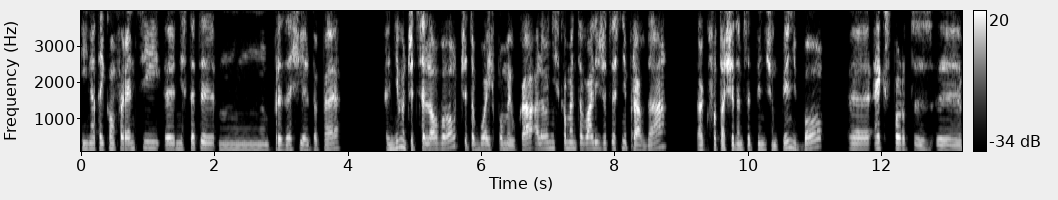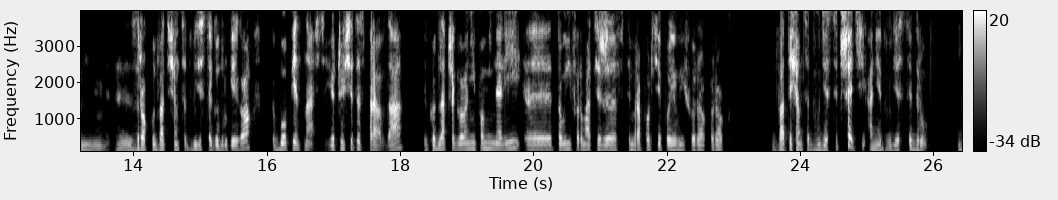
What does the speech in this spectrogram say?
I na tej konferencji e, niestety mm, prezesi LPP, e, nie wiem czy celowo, czy to była ich pomyłka, ale oni skomentowali, że to jest nieprawda, ta kwota 755, bo eksport z, z roku 2022 to było 15. I oczywiście to jest prawda, tylko dlaczego oni pominęli tą informację, że w tym raporcie pojawił się rok, rok 2023, a nie 2022. I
